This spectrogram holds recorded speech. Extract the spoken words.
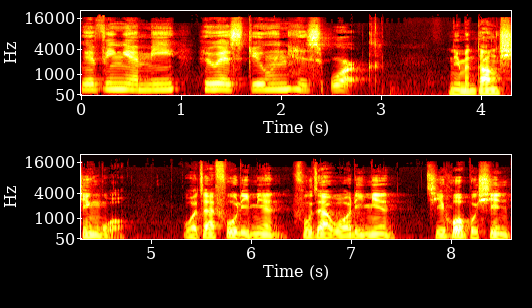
living in me who is doing his work. 你们当信我，我在父里面，父在我里面。即或不信，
